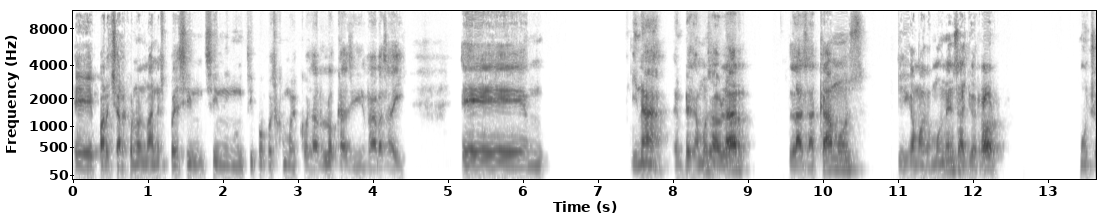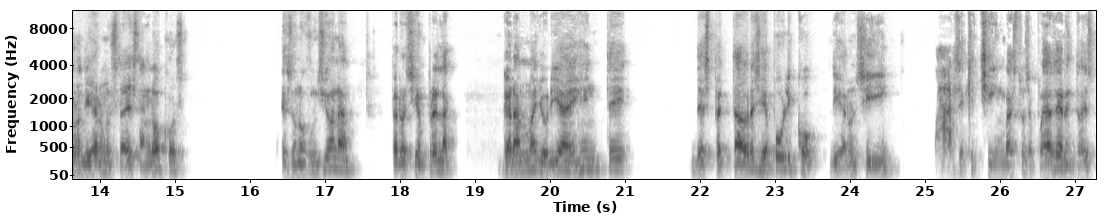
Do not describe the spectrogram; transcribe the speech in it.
eh, parchar con los manes pues sin, sin, ningún tipo pues como de cosas locas y raras ahí. Eh, y nada, empezamos a hablar, la sacamos y digamos, hagamos un ensayo-error. Muchos nos dijeron, ustedes están locos, eso no funciona, pero siempre la gran mayoría de gente, de espectadores y de público, dijeron sí, parce, qué chimba, esto se puede hacer. Entonces,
